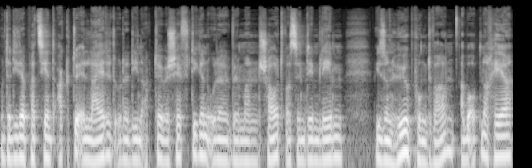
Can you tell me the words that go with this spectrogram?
unter die der Patient aktuell leidet oder die ihn aktuell beschäftigen oder wenn man schaut, was in dem Leben wie so ein Höhepunkt war. Aber ob nachher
